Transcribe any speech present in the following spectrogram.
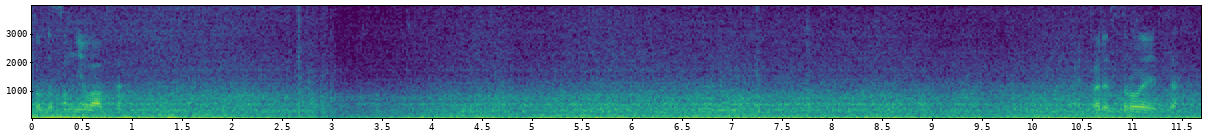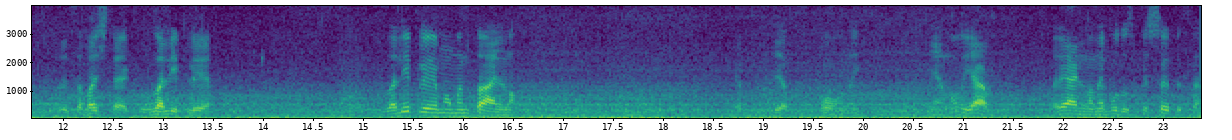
Хто би сумнівався. Як Перестроїться. Дивіться, бачите, як заліплює. Заліплює моментально. Піздець повний. Ні, ну я реально не буду спішитися.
